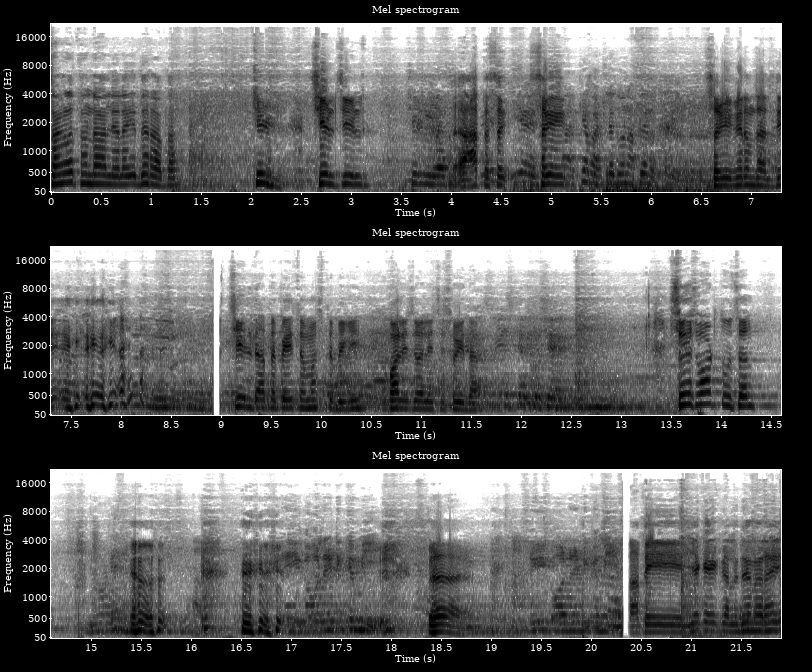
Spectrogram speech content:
चांगलं थंड आणलेलं आहे इधर आता. चिल्ड. Chilled chilled. आता सग- सगळे सगळे गरम झालते. चिल्ड आता प्यायचं मस्त पैकी कॉलेजवाल्याची सुविधा. सुयश वाट तू चल. हा. आता हे एका एकाला देणार आहे.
